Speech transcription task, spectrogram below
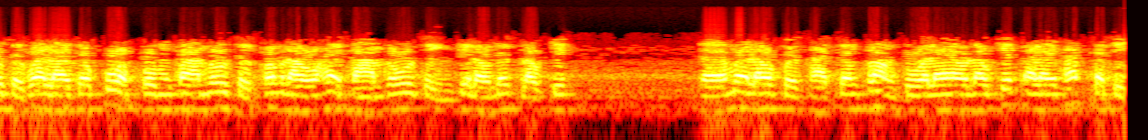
ู้สึกว่าเราจะควบคุมความรู้สึกของเราให้ตามรู้สิ่งที่เราเลิกเราคิด แต่เมื่อเราฝึกหัดจนคล่องตัวแล้ว เราคิดอะไรพัดสติ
